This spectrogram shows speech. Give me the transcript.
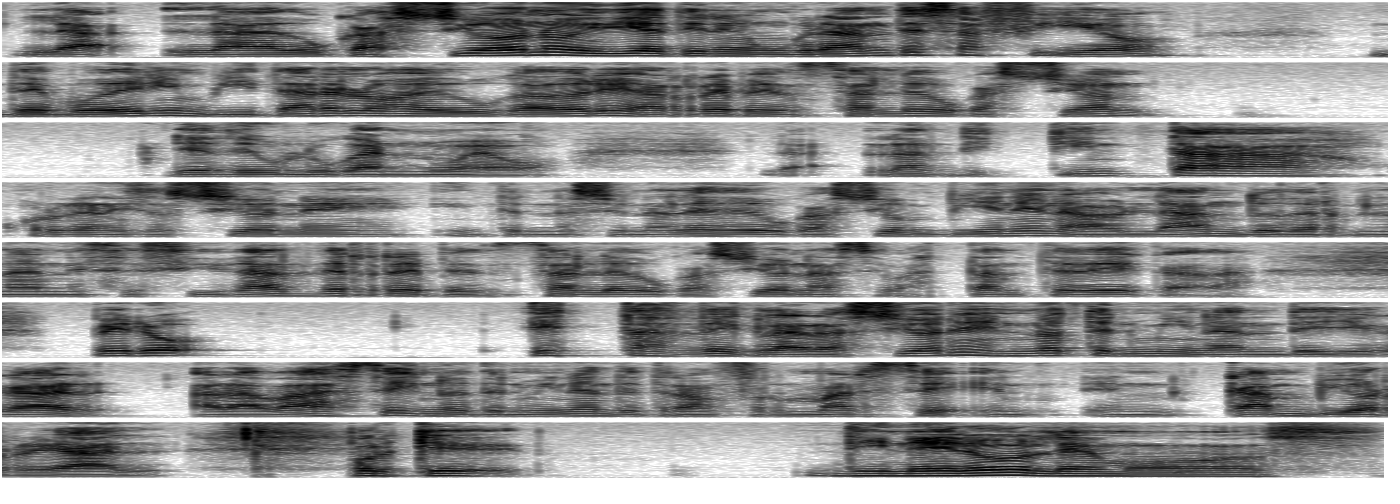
la, la educación hoy día tiene un gran desafío de poder invitar a los educadores a repensar la educación desde un lugar nuevo. las distintas organizaciones internacionales de educación vienen hablando de la necesidad de repensar la educación hace bastante décadas, pero estas declaraciones no terminan de llegar a la base y no terminan de transformarse en, cambio real. Porque dinero le hemos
